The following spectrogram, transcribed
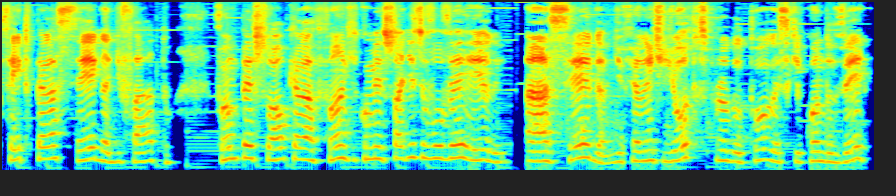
feito pela SEGA de fato. Foi um pessoal que era fã que começou a desenvolver ele. A SEGA, diferente de outras produtoras que quando vê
